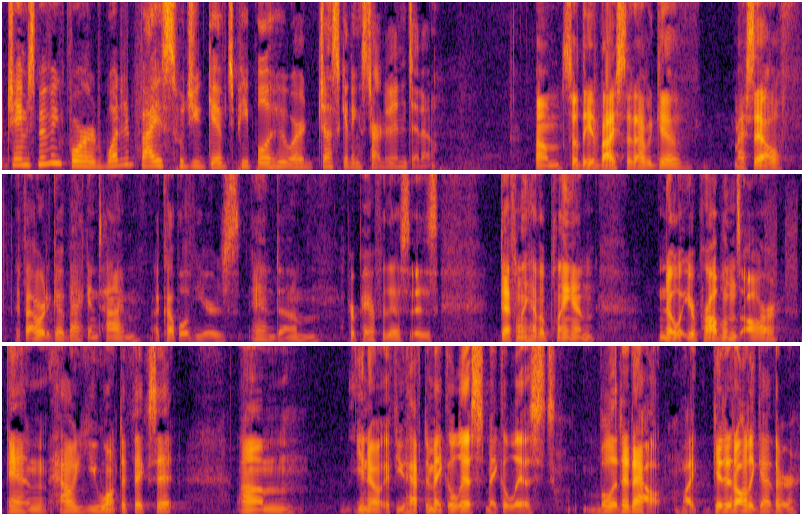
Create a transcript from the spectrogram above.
James, moving forward, what advice would you give to people who are just getting started in DITA? Um, so, the advice that I would give myself if I were to go back in time a couple of years and um, prepare for this is definitely have a plan, know what your problems are and how you want to fix it. Um, you know, if you have to make a list, make a list, bullet it out, like get it all together.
